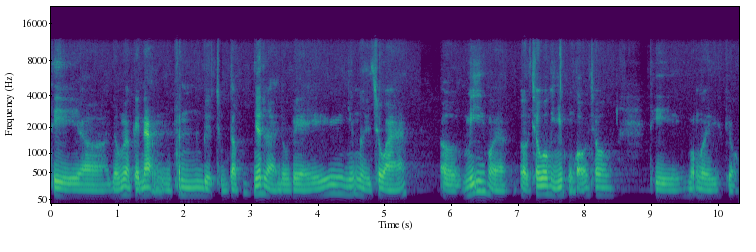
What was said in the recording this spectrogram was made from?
thì uh, đúng là cái nạn phân biệt chủng tộc nhất là đối với những người châu Á ở Mỹ hoặc là ở châu Âu hình như cũng có ở châu Âu thì mọi người kiểu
